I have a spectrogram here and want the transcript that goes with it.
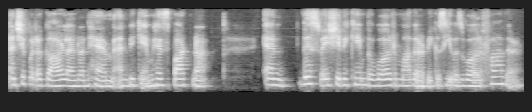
And she put a garland on him and became his partner. And this way she became the world mother because he was world father.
